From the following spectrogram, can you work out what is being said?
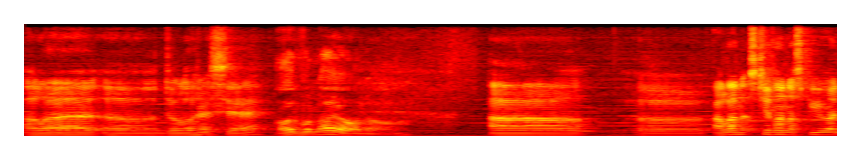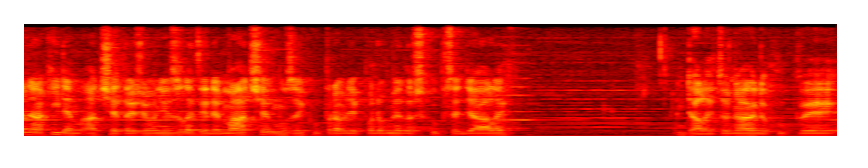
ale uh, Dolores je. ale ona jo, no. A uh, ale stihla naspívat nějaký demáče, takže oni vzali ty demáče, muziku pravděpodobně trošku předělali, dali to nějak dokupy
